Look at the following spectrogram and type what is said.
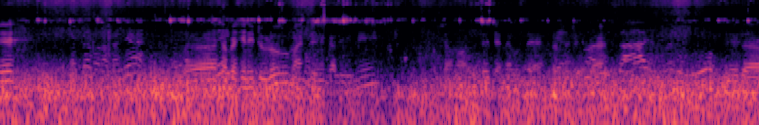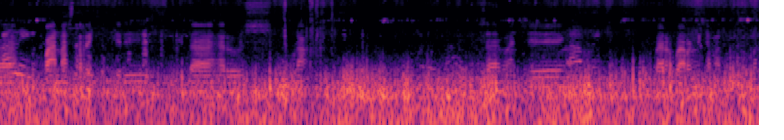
Eh, sampai sini dulu mancing kali ini sama UT channel UTM berdua. Ini udah panas terik, jadi kita harus pulang. Saya mancing bareng-bareng sama teman-teman.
